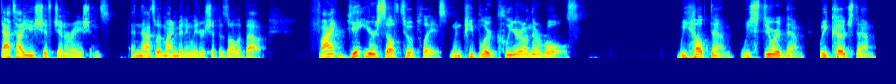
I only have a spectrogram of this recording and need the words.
that's how you shift generations. And that's what mind bending leadership is all about. Find get yourself to a place when people are clear on their roles. We help them, we steward them, we coach them,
